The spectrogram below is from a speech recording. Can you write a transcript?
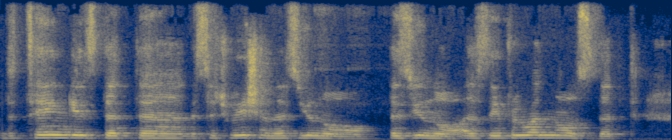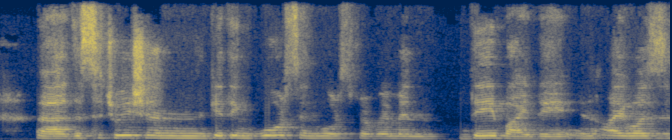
The thing is that uh, the situation, as you know, as you know, as everyone knows, that uh, the situation getting worse and worse for women day by day. And I was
